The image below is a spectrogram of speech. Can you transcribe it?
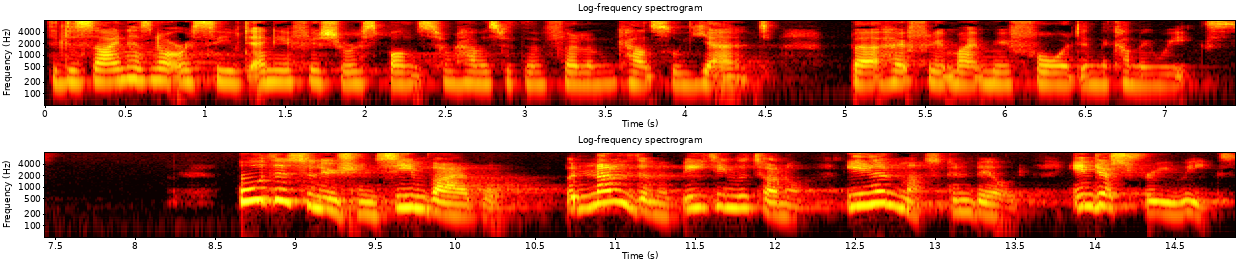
The design has not received any official response from Hammersmith and Fulham Council yet, but hopefully it might move forward in the coming weeks. All the solutions seem viable, but none of them are beating the tunnel Elon Musk can build in just three weeks.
